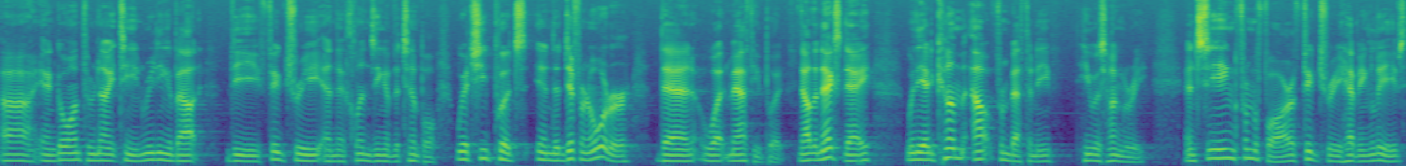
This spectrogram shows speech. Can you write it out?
uh, and go on through 19, reading about the fig tree and the cleansing of the temple, which he puts in the different order than what Matthew put. Now, the next day, when they had come out from Bethany, he was hungry. And seeing from afar a fig tree having leaves,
